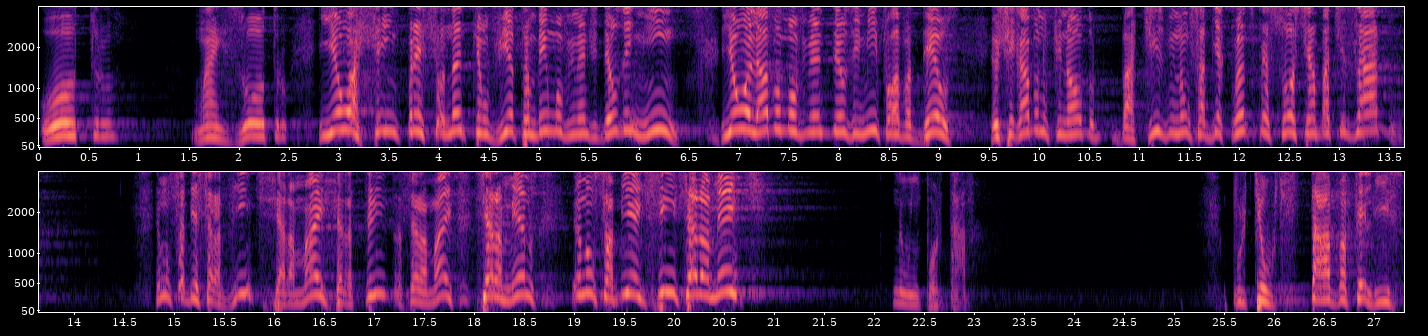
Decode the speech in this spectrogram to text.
outro, mais outro. E eu achei impressionante que eu via também o movimento de Deus em mim. E eu olhava o movimento de Deus em mim e falava: Deus, eu chegava no final do batismo e não sabia quantas pessoas tinham batizado. Eu não sabia se era 20, se era mais, se era 30, se era mais, se era menos. Eu não sabia e sinceramente não importava. Porque eu estava feliz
